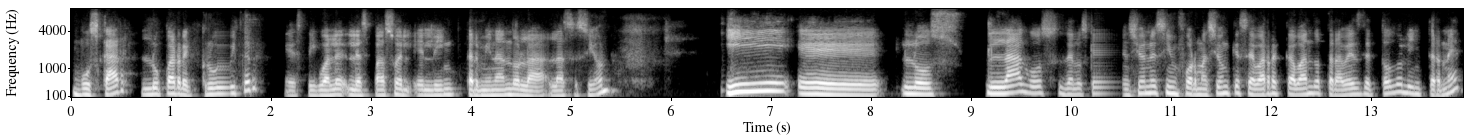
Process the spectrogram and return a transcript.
buscar, Lupa Recruiter, este, igual les paso el, link terminando la, sesión. Y eh, los lagos de los que menciono es información que se va recabando a través de todo el Internet,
